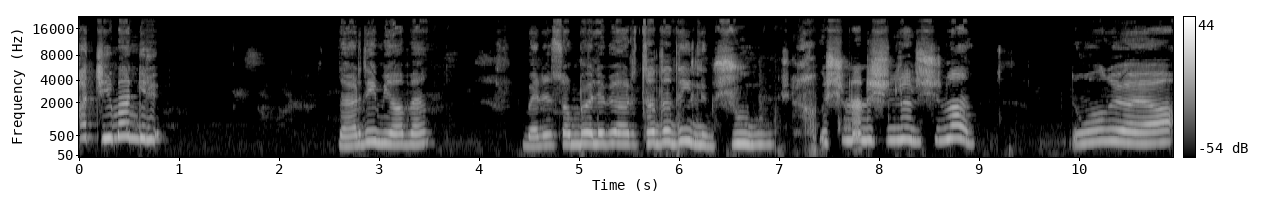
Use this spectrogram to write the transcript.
Kaç geliyor. Neredeyim ya ben? Ben en son böyle bir haritada değildim. Şu ışınlan ışınlan ışınlan. Ne oluyor ya?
